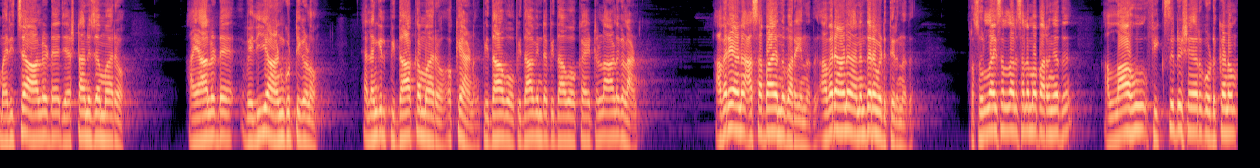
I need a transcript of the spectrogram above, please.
മരിച്ച ആളുടെ ജ്യേഷ്ഠാനുജന്മാരോ അയാളുടെ വലിയ ആൺകുട്ടികളോ അല്ലെങ്കിൽ പിതാക്കന്മാരോ ഒക്കെയാണ്. പിതാവോ പിതാവിന്റെ പിതാവോ ഒക്കെ ആയിട്ടുള്ള ആളുകളാണ്. അവരെയാണ് അസബ എന്ന് പറയുന്നത്. അവരാണ് അനന്തരമെടുത്തിരുന്നത് റസൂല്ലായി സല്ലാ വല്ലമ പറഞ്ഞത് അള്ളാഹു ഫിക്സ്ഡ് ഷെയർ കൊടുക്കണം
